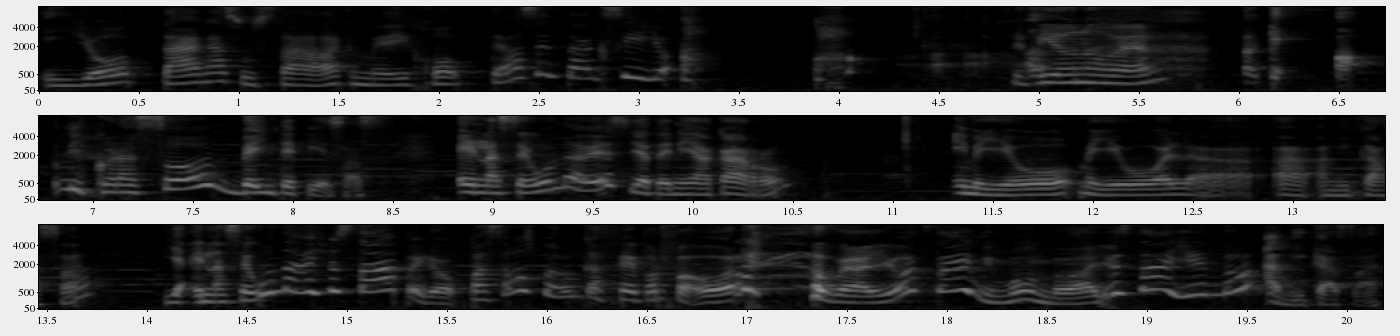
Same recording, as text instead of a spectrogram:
y yo tan asustada que me dijo, ¿te vas en taxi? Y yo, ah, ¿Te pido un Uber? ¿qué? Ah, mi corazón, 20 piezas. En la segunda vez ya tenía carro y me llevó, me llevó a, la, a, a mi casa. Ya, en la segunda vez yo estaba, pero pasamos por un café, por favor. o sea, yo estaba en mi mundo, ¿ah? yo estaba yendo a mi casa.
